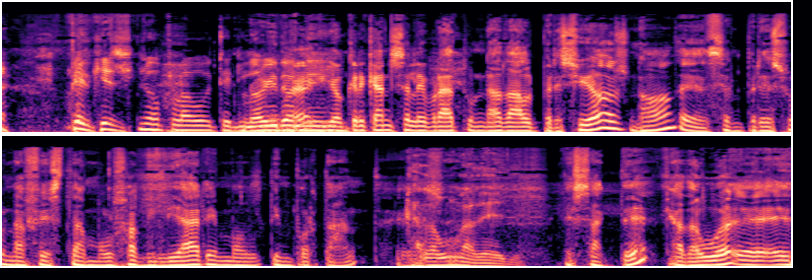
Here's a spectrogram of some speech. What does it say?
perquè si no plou tenim... No Eh, ni- Jo crec que han celebrat un Nadal preciós, no? De, sempre és una festa molt familiar i molt important. Cada una d'ell. Exacte. Cada un, eh,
